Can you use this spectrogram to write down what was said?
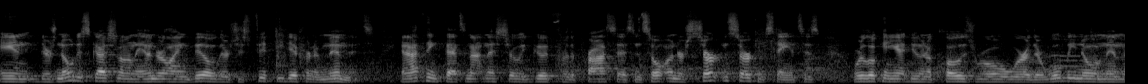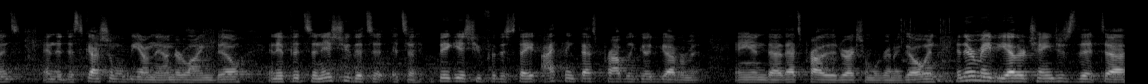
and there's no discussion on the underlying bill. There's just 50 different amendments. And I think that's not necessarily good for the process. And so, under certain circumstances, we're looking at doing a closed rule where there will be no amendments and the discussion will be on the underlying bill. And if it's an issue that's a, it's a big issue for the state, I think that's probably good government. And uh, that's probably the direction we're going to go in. And there may be other changes that, uh,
